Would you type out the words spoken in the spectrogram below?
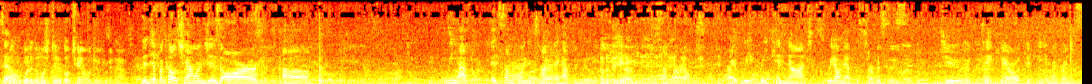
so, what are the most difficult challenges right now? The difficult challenges are uh, we have at some point in time they have to move from here to somewhere else, right? We we cannot we don't have the services to take care of 50 immigrants,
